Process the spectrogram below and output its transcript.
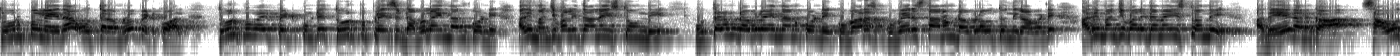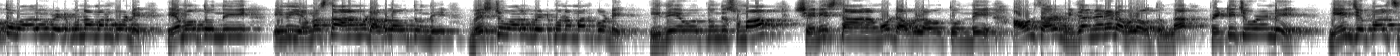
తూర్పు లేదా ఉత్తరంలో పెట్టుకోవాలి. తూర్పు వైపు పెట్టుకుంటే తూర్పు ప్లేస్ డబుల్ అయింది అనుకోండి అది మంచి ఫలితాన్ని ఇస్తుంది. ఉత్తరం డబుల్ అయింది అనుకోండి కుబార కుబేర స్థానం డబుల్ అవుతుంది కాబట్టి అది మంచి ఫలితమే ఇస్తుంది. అదే కనుక సౌత్ వాల్కు పెట్టుకున్నాం అనుకోండి ఏమవుతుంది? ఇది యమస్థానము డబుల్ అవుతుంది. వెస్ట్ వాల్కు పెట్టుకున్నాం అనుకోండి ఇదేమవుతుంది సుమా శని స్థానము డబుల్ అవుతుంది. అవును సార్ నిజంగానే డబుల్ అవుతుందా? పెట్టి చూడండి. నేను చెప్పాల్సి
